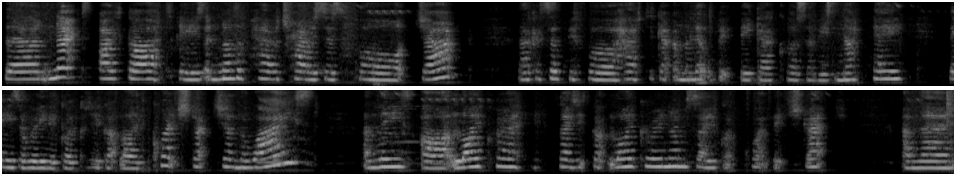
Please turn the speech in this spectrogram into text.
The next I've got is another pair of trousers for Jack. Like I said before, I have to get them a little bit bigger because of his nappy. These are really good because you've got like quite stretchy on the waist. And these are lycra, so it's got lycra in them, so you've got quite a bit stretch. And then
